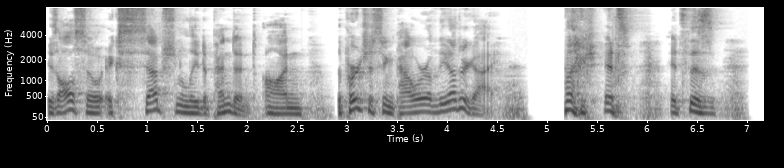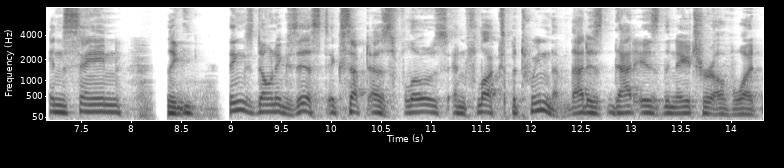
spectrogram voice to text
is also exceptionally dependent on the purchasing power of the other guy. Like it's it's this insane like things don't exist except as flows and flux between them. That is that is the nature of what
